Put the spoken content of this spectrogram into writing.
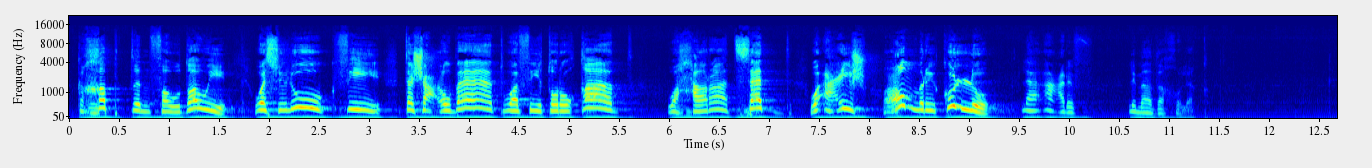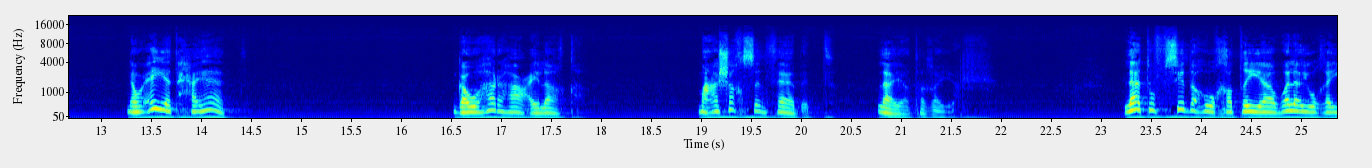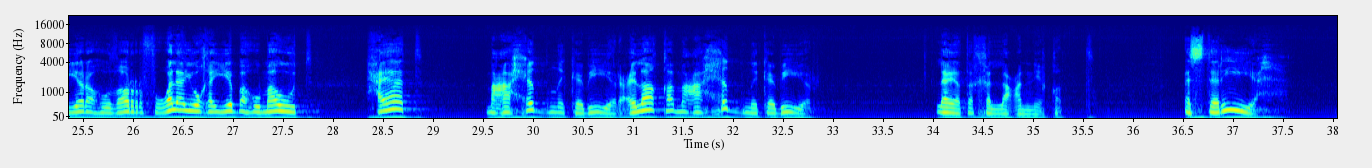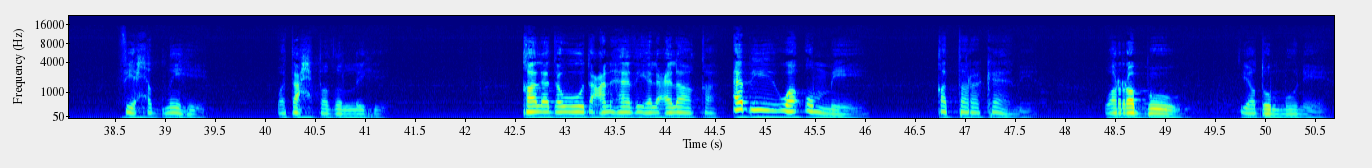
كخبط فوضوي وسلوك في تشعبات وفي طرقات وحارات سد وأعيش عمري كله. لا أعرف لماذا خلقت نوعية حياة جوهرها علاقة مع شخص ثابت لا يتغير. لا تفسده خطية ولا يغيره ظرف ولا يغيبه موت. حياة مع حضن كبير علاقة مع حضن كبير. لا يتخلى عني قط. أستريح في حضنه وتحت ظله. قال داود عن هذه العلاقة أبي وأمي قد تركاني والرب يضمني.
